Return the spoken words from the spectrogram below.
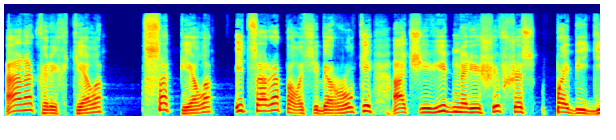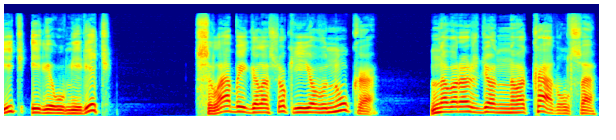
она кряхтела, сопела и царапала себе руки, очевидно решившись победить или умереть. Слабый голосок ее внука, новорожденного Карлса,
